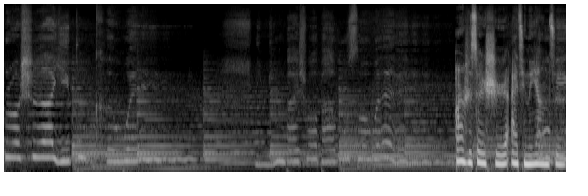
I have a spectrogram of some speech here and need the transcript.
若是爱已不可为，你明白说吧，无所谓。二十岁时爱情的样子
